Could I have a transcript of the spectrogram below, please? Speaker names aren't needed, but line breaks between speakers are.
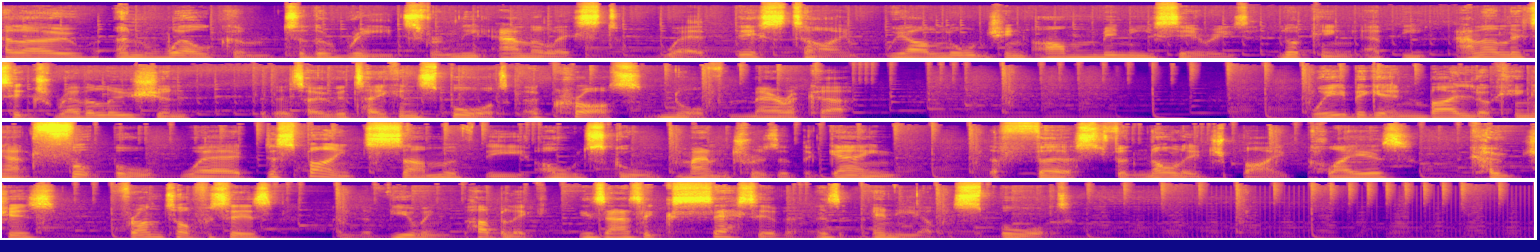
Hello and welcome to the Reads from the Analyst, where this time we are launching our mini series looking at the analytics revolution that has overtaken sport across North America. We begin by looking at football, where despite some of the old school mantras of the game, the thirst for knowledge by players, coaches, front offices, and the viewing public is as excessive as any other sport.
